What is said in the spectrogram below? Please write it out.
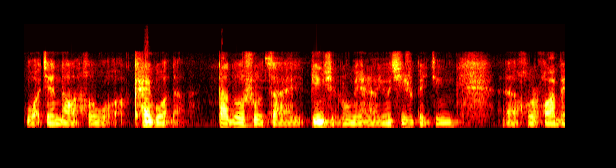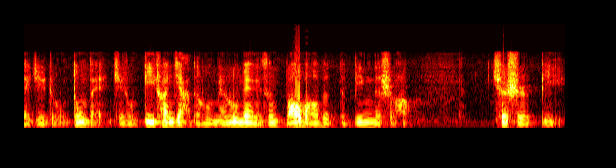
我见到和我开过的。大多数在冰雪路面上，尤其是北京，呃或者华北这种东北这种地穿甲的路面，路面有一层薄薄的的冰的时候，确实比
